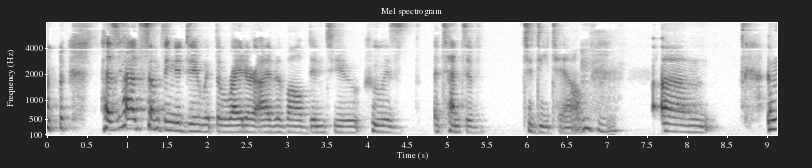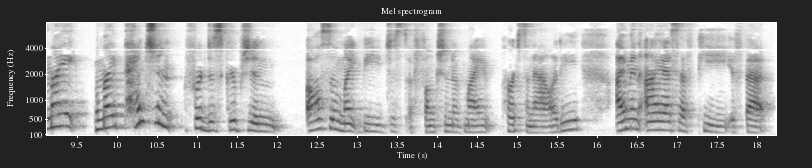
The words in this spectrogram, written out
has had something to do with the writer I've evolved into who is attentive to detail. Mm-hmm um, my my penchant for description also might be just a function of my personality. I'm an ISFP, if that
